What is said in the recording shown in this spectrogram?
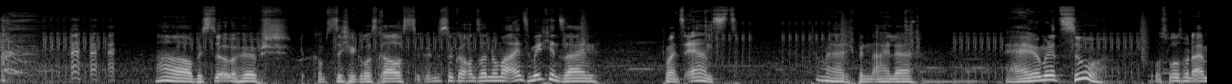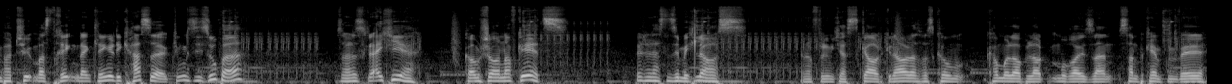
Ah, bist du aber hübsch. Du kommst sicher groß raus. Du könntest sogar unser Nummer 1 Mädchen sein. Ich mein's ernst. Tut mir leid, ich bin in Eile. Hey, hör mir jetzt zu. Du musst bloß mit einem paar Typen was trinken, dann klingelt die Kasse. Klingt das nicht super? So, alles gleich hier. Komm schon, auf geht's. Bitte lassen Sie mich los. Ein aufdringlicher Scout, genau das, was Kam Kamulop laut Murai-san bekämpfen will.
